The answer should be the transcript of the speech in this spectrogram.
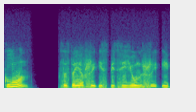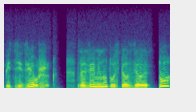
Клон, состоявший из пяти юношей и пяти девушек, за две минуты успел сделать то,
